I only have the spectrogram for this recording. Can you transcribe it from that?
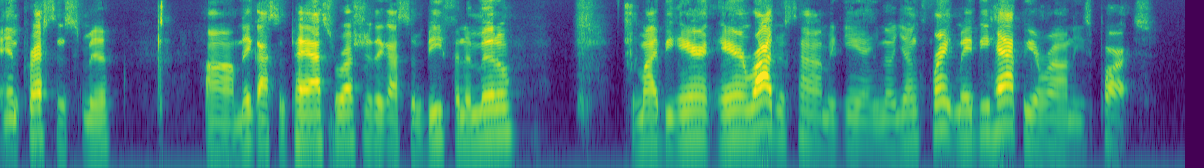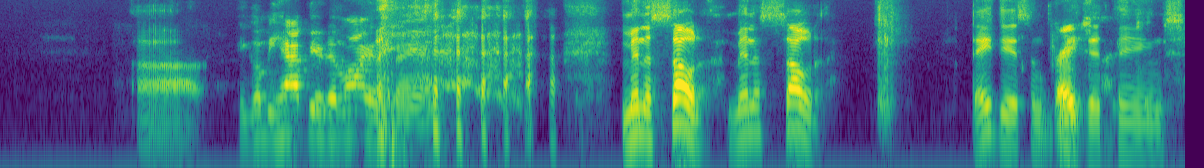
and Preston Smith. Um, they got some pass rushers. They got some beef in the middle. It might be Aaron Aaron Rodgers time again. You know, young Frank may be happy around these parts. Uh, He's gonna be happier than Lions fans. Minnesota, Minnesota. They did some great good things.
